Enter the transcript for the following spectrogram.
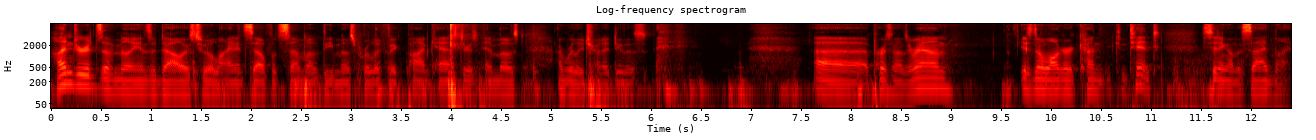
hundreds of millions of dollars to align itself with some of the most prolific podcasters and most. I'm really trying to do this. uh, person who's around is no longer con- content sitting on the sideline.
